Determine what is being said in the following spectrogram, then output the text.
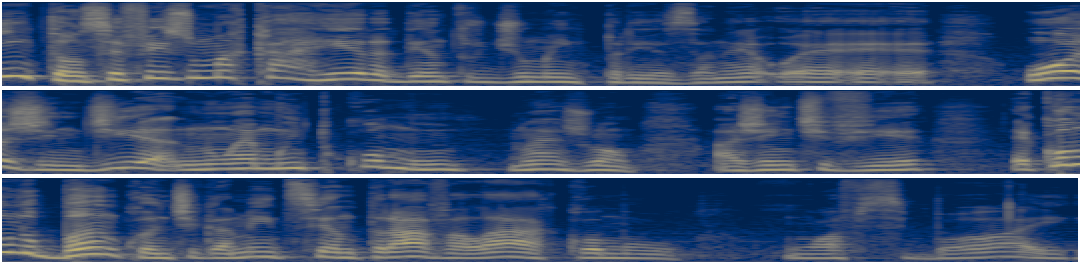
Então, você fez uma carreira dentro de uma empresa, né? É, é, é, hoje em dia não é muito comum, não é, João? A gente vê. É como no banco antigamente, você entrava lá como um office boy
